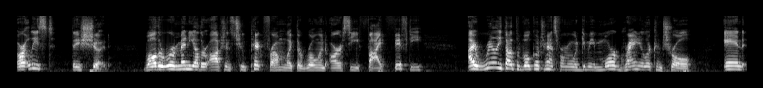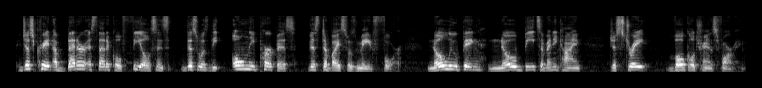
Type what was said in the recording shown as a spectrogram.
or at least they should. While there were many other options to pick from, like the Roland RC550, I really thought the vocal transformer would give me more granular control and just create a better aesthetical feel since this was the only purpose this device was made for. No looping, no beats of any kind, just straight vocal transforming.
